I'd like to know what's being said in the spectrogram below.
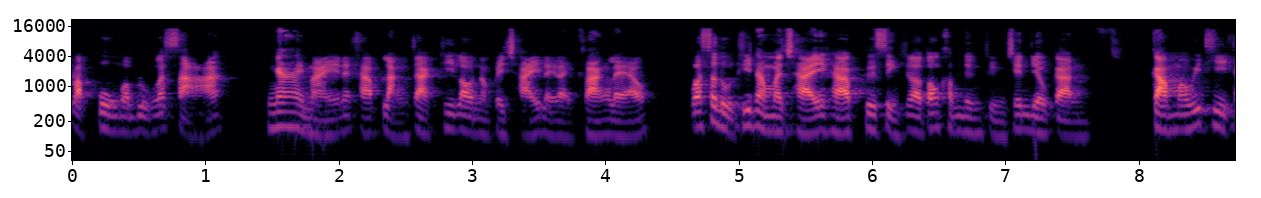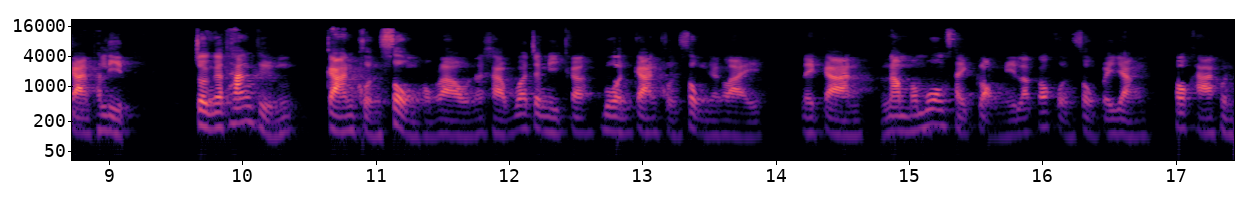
ปรับปรุงบำรุงรักษา ง่ายไหมนะครับหลังจากที่เรานำไปใช้หลาย ๆ ครั้งแล้ว วัสดุที่นำมาใช้ครับคือสิ่งที่เราต้องคำนึงถึงเช่นเดียวกัน กรรมวิธีการผลิต จนกระทั่งถึงการขนส่งของเรานะครับว่าจะมีกระบวนการขนส่งอย่างไร ในการนำมะม่วงใส่กล่องนี้แล้วก็ขนส่งไปยังพ่อค้าคน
